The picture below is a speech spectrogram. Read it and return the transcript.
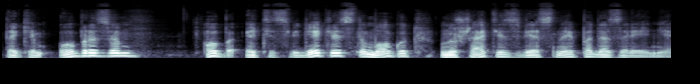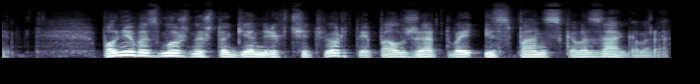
Таким образом, оба эти свидетельства могут внушать известные подозрения. Вполне возможно, что Генрих IV пал жертвой испанского заговора,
